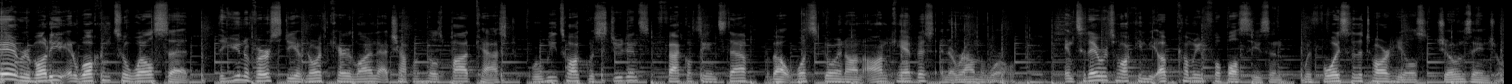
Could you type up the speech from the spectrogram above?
Hey, everybody, and welcome to Well Said, the University of North Carolina at Chapel Hill's podcast, where we talk with students, faculty, and staff about what's going on on campus and around the world. And today we're talking the upcoming football season with voice of the Tar Heels, Jones Angell.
